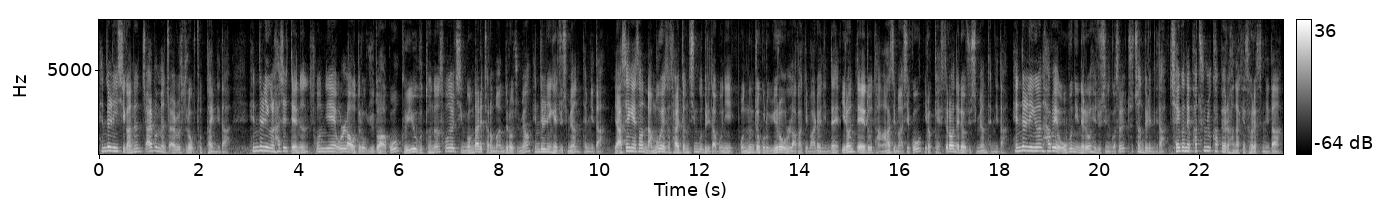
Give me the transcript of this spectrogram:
핸들링 시간은 짧으면 짧을수록 좋다입니다. 핸들링을 하실 때는 손 위에 올라오도록 유도하고 그 이후부터는 손을 징검다리처럼 만들어주며 핸들링 해주시면 됩니다. 야생에선 나무에서 살던 친구들이다 보니 본능적으로 위로 올라가기 마련인데 이런 때에도 당황하지 마시고 이렇게 쓸어내려 주시면 됩니다. 핸들링은 하루에 5분 이내로 해주시는 것을 추천드립니다. 최근에 파충류 카페를 하나 개설했습니다.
